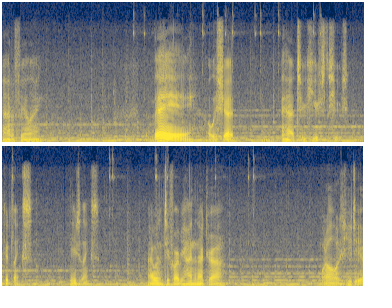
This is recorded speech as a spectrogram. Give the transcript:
I had a feeling. They, holy shit, they had two huge, huge, good links, huge links. I wasn't too far behind the Necro. What all did you do?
